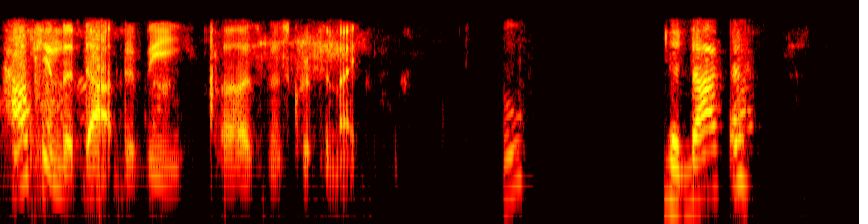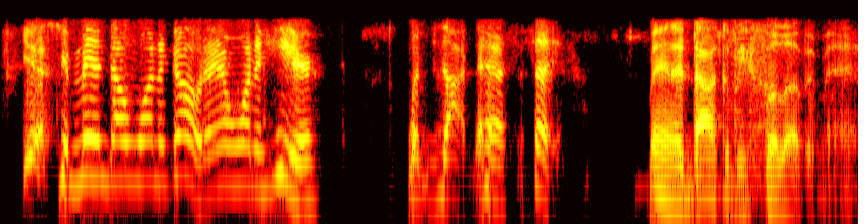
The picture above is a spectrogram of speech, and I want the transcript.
how can the doctor be a husband's kryptonite? Who? The doctor. Yes. Your men don't want to go. They don't want to hear what the doctor has to say. man, the doctor be full of it, man.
